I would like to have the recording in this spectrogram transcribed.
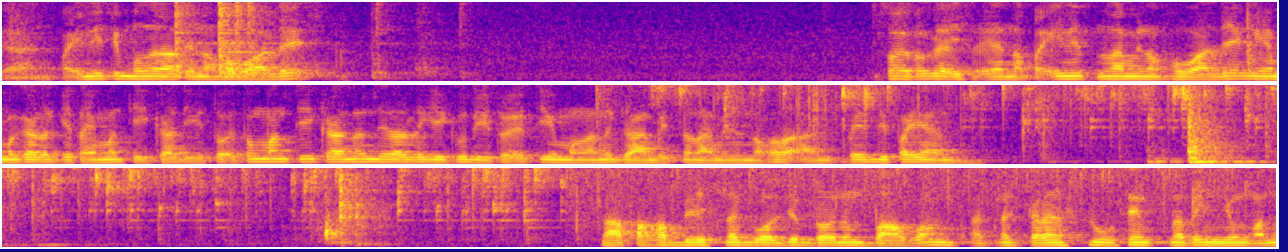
Ayan, painitin muna natin ang kawali. So ito guys, ayan, napainit na namin ang kawali. Ngayon maglalagay tayong mantika dito. Itong mantika na nilalagay ko dito, ito yung mga nagamit na namin noong nakaraan. Pwede pa yan. Napakabilis na golden brown ng bawang at nag-translucent na rin yung ano,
